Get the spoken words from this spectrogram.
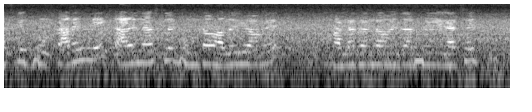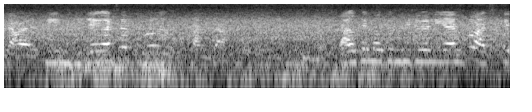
আজকে ঘুম কারেন্ট নেই কারেন্ট আসলে ঘুমটা ভালোই হবে। ঠান্ডা ঠান্ডা ওয়েদার হয়ে গেছে তিন ভিজে গেছে, পুরো ঠান্ডা। কালকে নতুন ভিডিও নিয়ে আসব, আজকে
